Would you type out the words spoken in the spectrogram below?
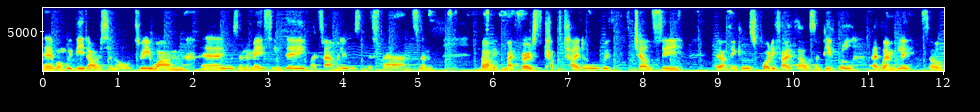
Uh, when we beat Arsenal 3 1. Uh, it was an amazing day. My family was in the stands, and my, my first cup title with Chelsea. I think it was 45,000 people at Wembley. So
